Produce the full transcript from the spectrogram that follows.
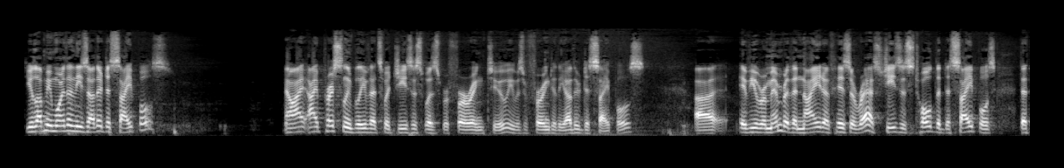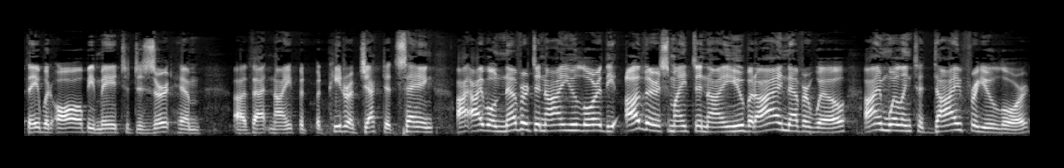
Do you love me more than these other disciples? Now, I, I, personally believe that's what Jesus was referring to. He was referring to the other disciples. Uh, if you remember the night of his arrest, Jesus told the disciples that they would all be made to desert him uh, that night. But, but Peter objected, saying, I, I will never deny you, Lord. The others might deny you, but I never will. I'm willing to die for you, Lord.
